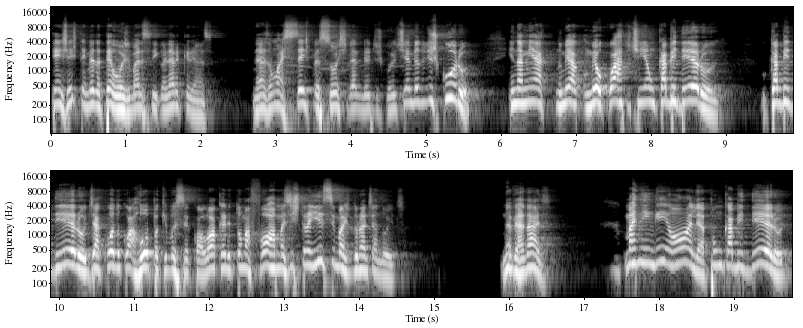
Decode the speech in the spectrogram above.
Tem gente que tem medo até hoje, mas assim, quando era criança. Né? Umas seis pessoas tiveram medo de escuro. Eu tinha medo de escuro. E na minha, no, meu, no meu quarto tinha um cabideiro. O cabideiro, de acordo com a roupa que você coloca, ele toma formas estranhíssimas durante a noite. Não é verdade? Mas ninguém olha para um cabideiro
